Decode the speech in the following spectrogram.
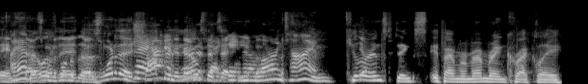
They, I that, was one of the, That was one of that was one of the I haven't shocking announcements that at game in a long time. Killer Instincts, if I'm remembering correctly,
